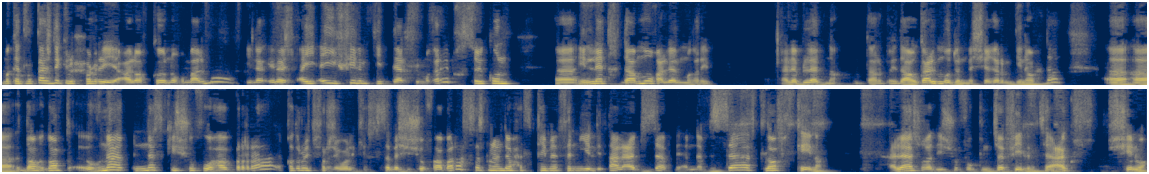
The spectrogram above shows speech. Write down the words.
ما كتلقاش ديك الحرية. alors que normalement إلى أي أي فيلم كيدار في المغرب خصو يكون une lettre d'amour على المغرب على بلادنا الدار البيضاء وكاع المدن ماشي غير مدينة واحدة donc هنا الناس كيشوفوها برا يقدروا يتفرجوا ولكن خصها باش يشوفوها برا خصها تكون عندها واحد القيمة الفنيه اللي طالعة بزاف لأن بزاف د l'offre كاينة. علاش غادي يشوفوك انت فيلم تاعك في الشينوا؟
